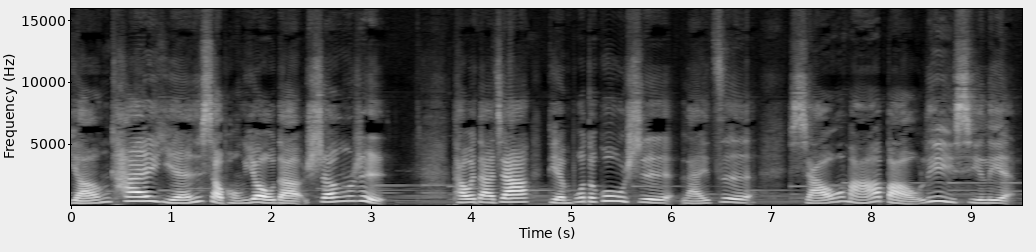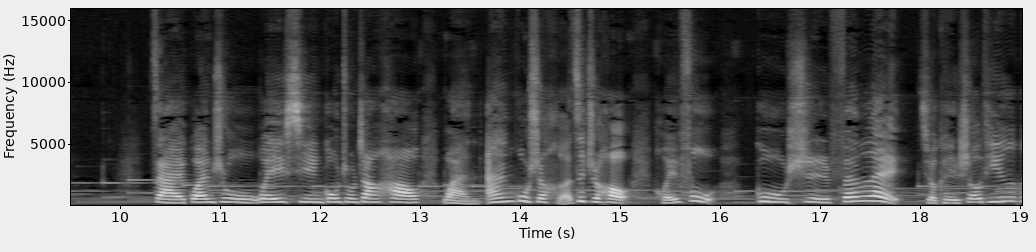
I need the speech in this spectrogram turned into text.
杨开颜小朋友的生日，他为大家点播的故事来自《小马宝莉》系列。在关注微信公众账号“晚安故事盒子”之后，回复“故事分类”就可以收听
